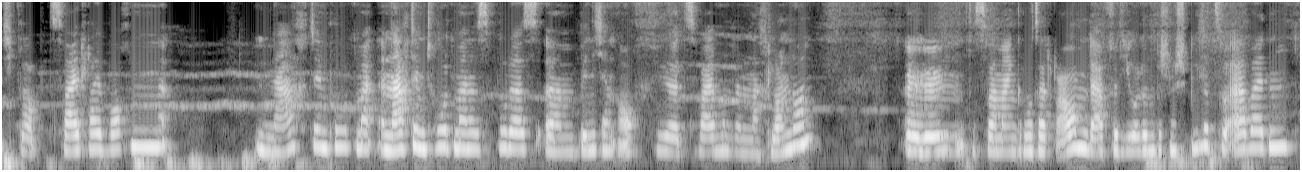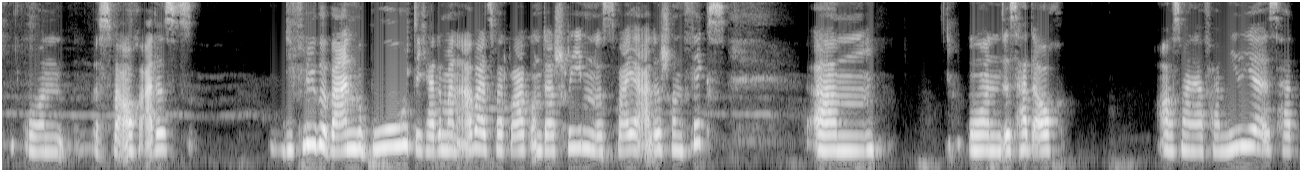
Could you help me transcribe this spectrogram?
ich glaube, zwei, drei Wochen nach dem, Tod, nach dem Tod meines Bruders ähm, bin ich dann auch für zwei Monate nach London. Mhm. Das war mein großer Traum, da für die Olympischen Spiele zu arbeiten. Und es war auch alles, die Flüge waren gebucht, ich hatte meinen Arbeitsvertrag unterschrieben, das war ja alles schon fix. Ähm, und es hat auch aus meiner Familie, es hat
